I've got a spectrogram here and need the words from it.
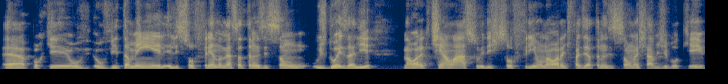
É, porque eu, eu vi também ele, ele sofrendo nessa transição, os dois ali na hora que tinha laço, eles sofriam na hora de fazer a transição nas chaves de bloqueio.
